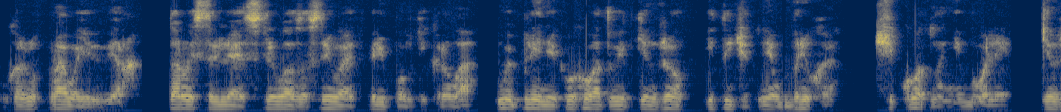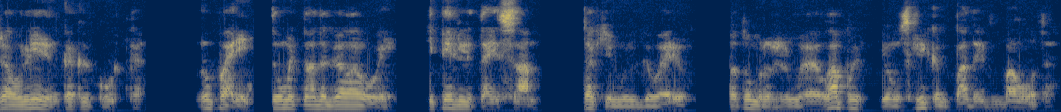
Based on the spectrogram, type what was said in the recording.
ухожу вправо и вверх. Второй стреляет, стрела застревает в перепонке крыла. Мой пленник выхватывает кинжал и тычет мне в брюхо. Щекотно, не более. Кинжал Лерин, как и куртка. Ну, парень, думать надо головой. Теперь летай сам. Так ему и говорю. Потом разжимаю лапы, и он с криком падает в болото.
